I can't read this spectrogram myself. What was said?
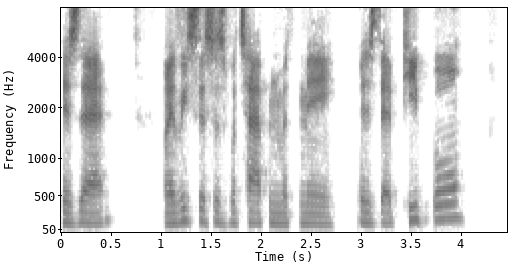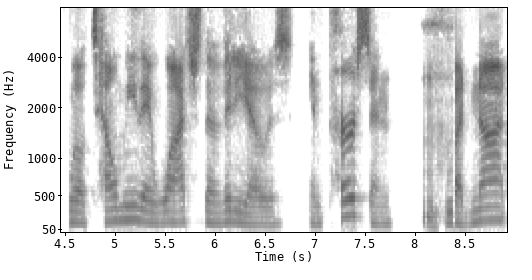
is that at least this is what's happened with me is that people will tell me they watch the videos in person mm-hmm. but not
